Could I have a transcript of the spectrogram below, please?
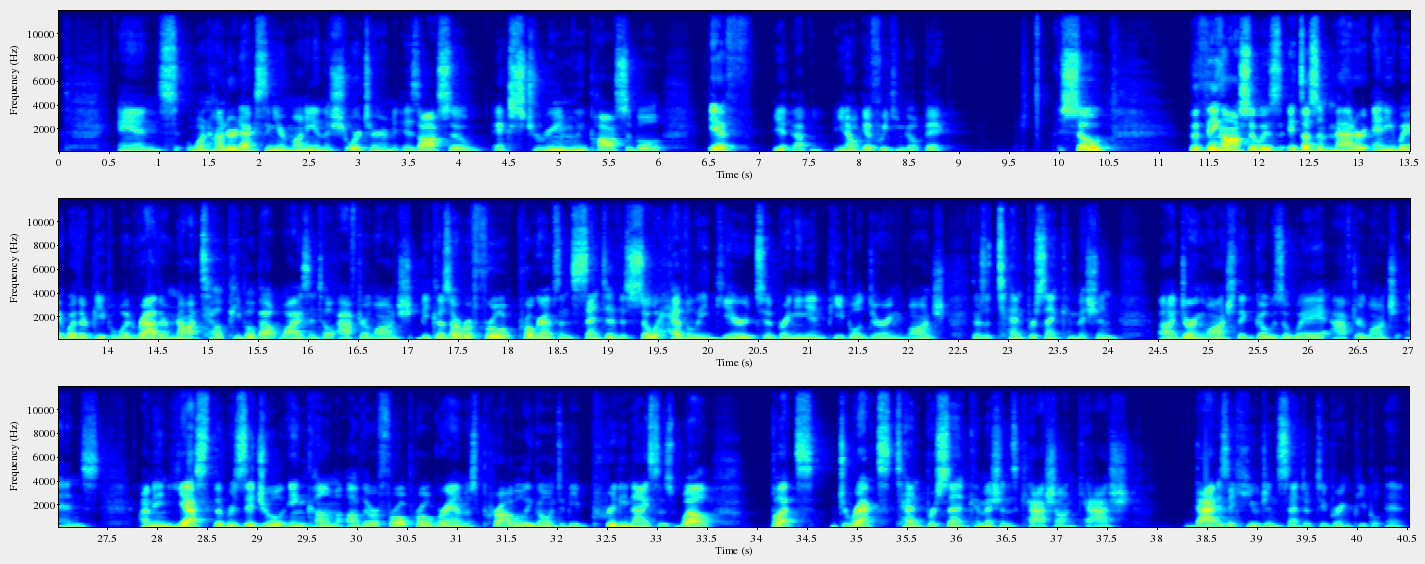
And 100xing your money in the short term is also extremely possible if you know if we can go big. So the thing also is, it doesn't matter anyway whether people would rather not tell people about Wise until after launch because our referral program's incentive is so heavily geared to bringing in people during launch. There's a 10% commission uh, during launch that goes away after launch ends. I mean, yes, the residual income of the referral program is probably going to be pretty nice as well, but direct 10% commissions cash on cash, that is a huge incentive to bring people in.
